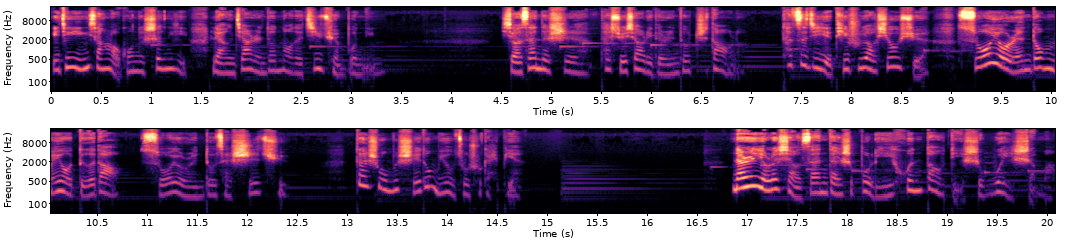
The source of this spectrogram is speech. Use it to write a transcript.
已经影响老公的生意，两家人都闹得鸡犬不宁。小三的事，他学校里的人都知道了，他自己也提出要休学，所有人都没有得到，所有人都在失去，但是我们谁都没有做出改变。男人有了小三，但是不离婚，到底是为什么？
